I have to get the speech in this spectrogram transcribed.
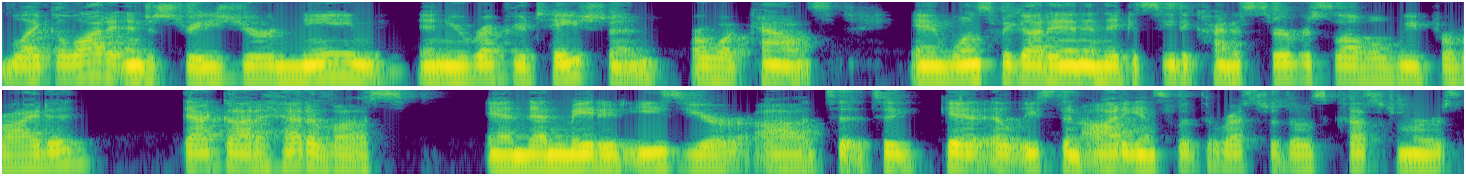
like a lot of industries, your name and your reputation are what counts. And once we got in and they could see the kind of service level we provided, that got ahead of us and then made it easier uh, to, to get at least an audience with the rest of those customers.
